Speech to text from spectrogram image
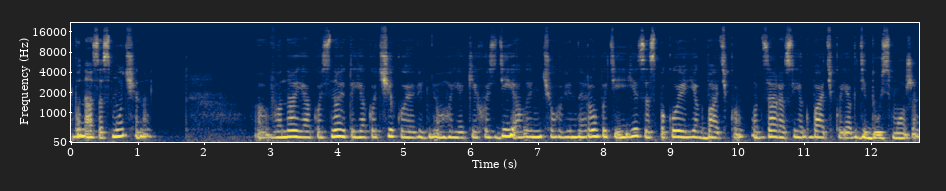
Вона засмучена, вона якось, знаєте, як очікує від нього якихось дій, але нічого він не робить і її заспокоює як батько. От зараз як батько, як дідусь може,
